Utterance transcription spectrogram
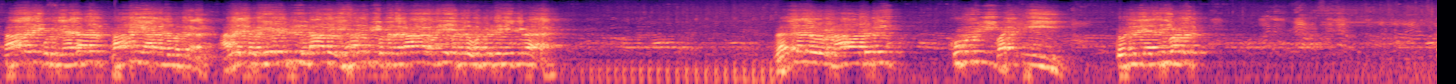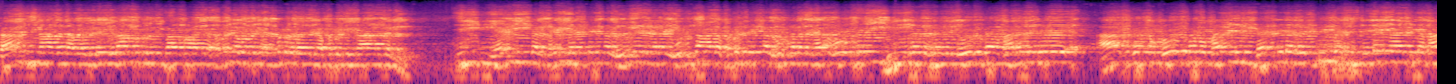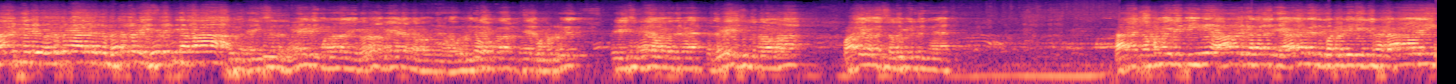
காரைக்குடி நகர் காணியார் என்பவர்கள் அழைப்பை ஏற்று விழாவை சிறப்பிப்பதற்காக வெளியே கொண்டிருக்கிறார் வெள்ளலூர் நாடு கூலி வட்டி தொழிலதிபர் காஞ்சிநாதன் அவர்களை விழாக்குழுவின் சார்பாக வருகிறவர்கள் அன்பு வழங்கப்படுகிறார்கள் சீட்டி அடியுங்கள் கைதட்டுங்கள் வீரர்களை உற்சாகப்படுத்துங்கள். உங்களது நல ஓசை வீரர்களை ஊர்க மருந்து தந்திர வெற்றி நிலைநாட்டிய பெருமை மேடி முதலாளி அவருக்கு உட்கார்ந்து மேல வந்துருங்க காலை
